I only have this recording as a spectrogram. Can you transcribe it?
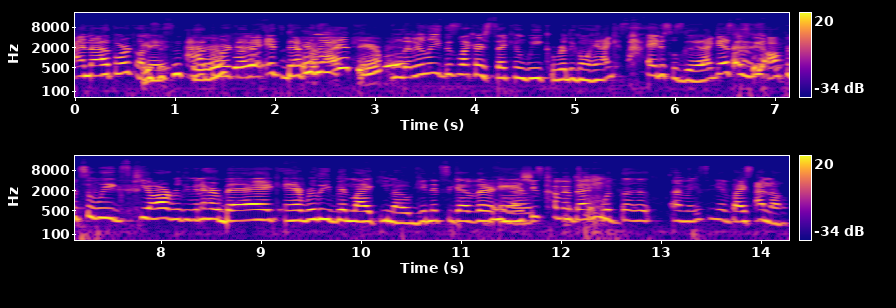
I know I have to work on Is it. I have to work on it. It's definitely Am I a therapist? literally this is like her second week really going in. I guess hiatus was good. I guess because we off for two weeks, Kiara really been in her bag and really been like, you know, getting it together Yeah. and she's coming back with the amazing advice. I know.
